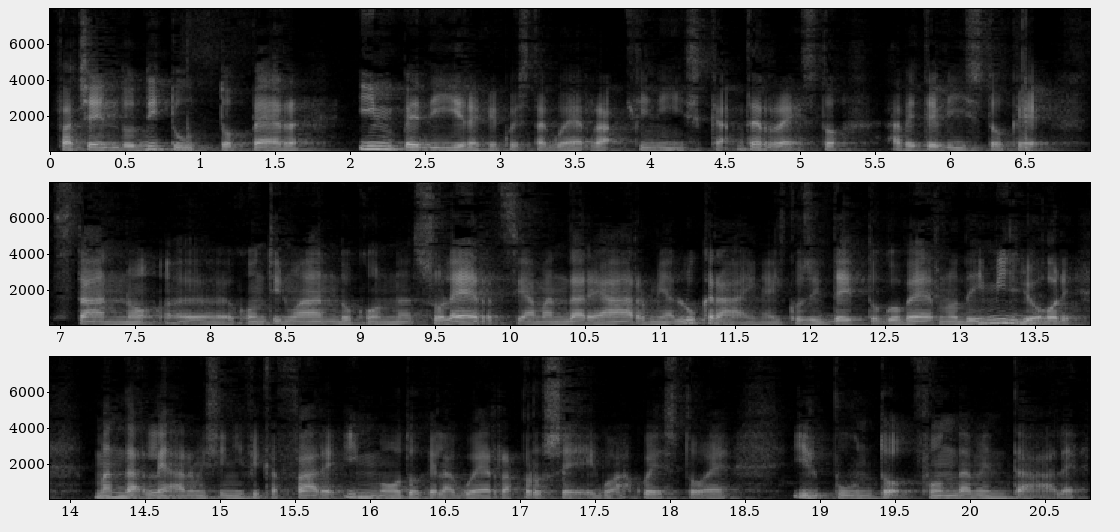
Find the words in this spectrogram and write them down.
facendo di tutto per impedire che questa guerra finisca. Del resto avete visto che stanno eh, continuando con solerzia a mandare armi all'Ucraina, il cosiddetto governo dei migliori. Mandare le armi significa fare in modo che la guerra prosegua, questo è il punto fondamentale.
